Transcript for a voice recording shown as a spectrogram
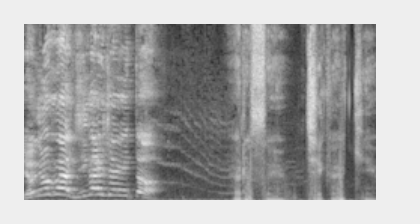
영혁아 네가 해줘야겠다. 알았어요. 제가 할게요.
